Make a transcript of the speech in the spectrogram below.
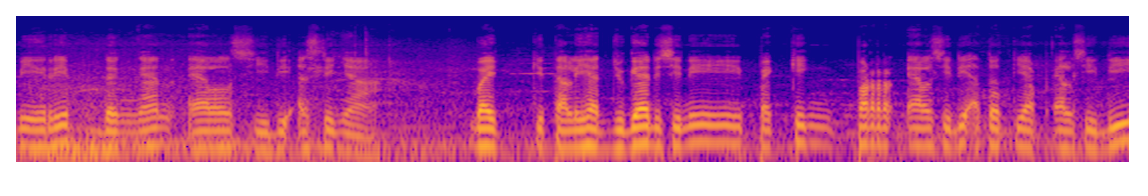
mirip dengan LCD aslinya. Baik, kita lihat juga di sini packing per LCD atau tiap LCD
